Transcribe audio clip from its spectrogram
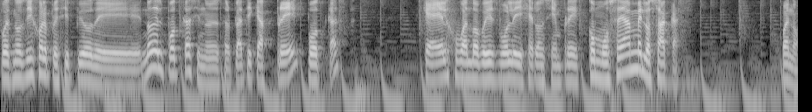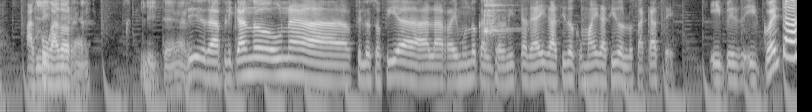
pues nos dijo al principio de, no del podcast, sino de nuestra plática pre-podcast, que a él jugando béisbol le dijeron siempre, como sea me lo sacas. Bueno, al jugador. Literal. Sí, o sea, aplicando una filosofía a la Raimundo Calderonista de haya sido como haya sido, lo sacaste. Y pues, y cuenta,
